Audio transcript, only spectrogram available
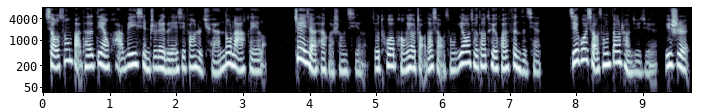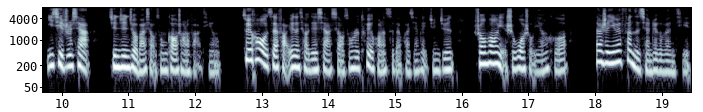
小松把他的电话、微信之类的联系方式全都拉黑了。这下他可生气了，就托朋友找到小松，要求他退还份子钱。结果小松当场拒绝，于是一气之下，君君就把小松告上了法庭。最后在法院的调解下，小松是退还了四百块钱给君君，双方也是握手言和。但是因为份子钱这个问题，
